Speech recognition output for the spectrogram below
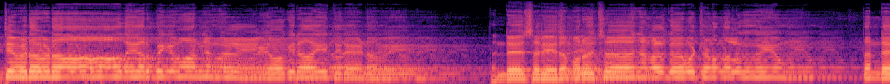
നിത്യം ഇടപെടാതെ അർപ്പിക്കുവാൻ ഞങ്ങൾ യോഗ്യരായി തിരയണമേ തന്റെ ശരീരം മുറിച്ച് ഞങ്ങൾക്ക് ഭക്ഷണം നൽകുകയും തന്റെ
